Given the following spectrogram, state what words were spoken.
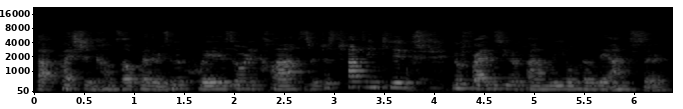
that question comes up, whether it's in a quiz or in a class or just chatting to your friends or your family, you'll know the answer.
